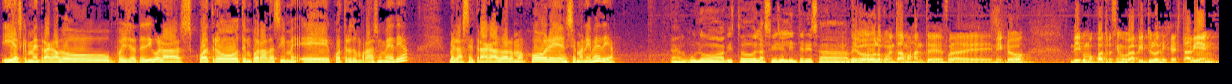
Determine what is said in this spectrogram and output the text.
y es que me he tragado, pues ya te digo, las cuatro temporadas y, me- eh, cuatro temporadas y media. Me las he tragado a lo mejor en semana y media. ¿Alguno ha visto la serie? ¿Le interesa verla? Yo lo comentábamos antes fuera de micro, vi como cuatro o cinco capítulos, dije, está bien,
